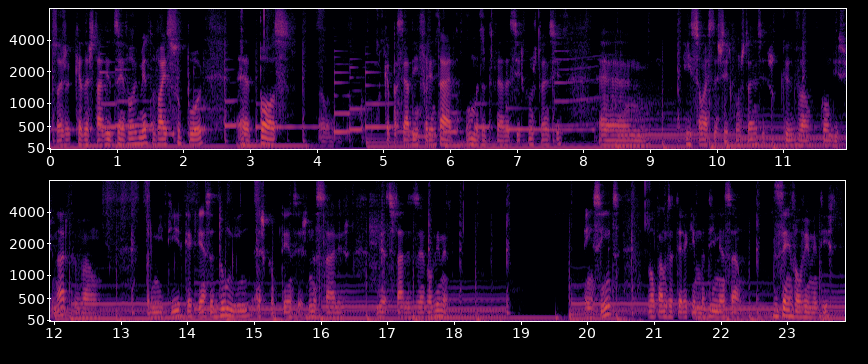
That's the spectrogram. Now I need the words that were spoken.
Ou seja, cada estádio de desenvolvimento vai supor a posse, a capacidade de enfrentar uma determinada circunstância e são essas circunstâncias que vão condicionar, que vão permitir que a criança domine as competências necessárias desse estádio de desenvolvimento. Em síntese, voltamos a ter aqui uma dimensão desenvolvimentista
